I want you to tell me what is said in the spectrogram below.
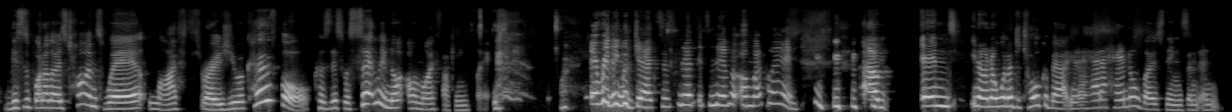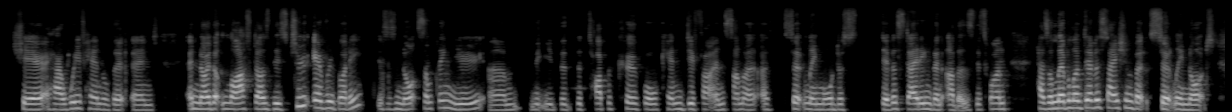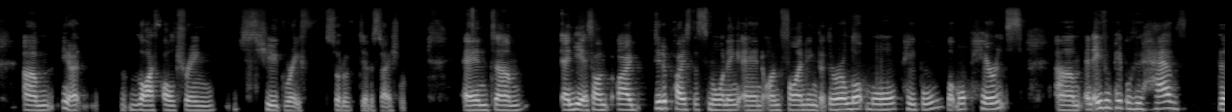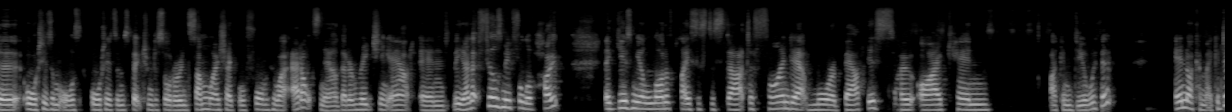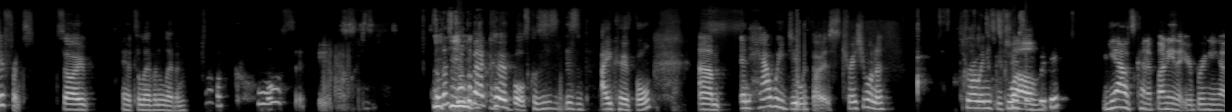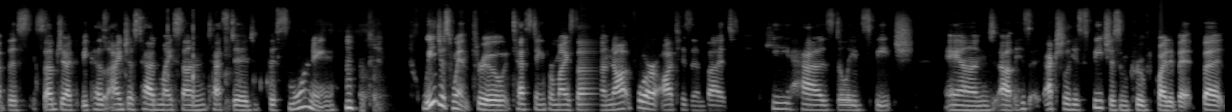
this is one of those times where life throws you a curveball because this was certainly not on my fucking plan. Everything with Jaks is never it's never on my plan. um, and you know, and I wanted to talk about you know how to handle those things and, and share how we've handled it and and know that life does this to everybody. This is not something new. Um, the, the, the type of curveball can differ, and some are, are certainly more dis- devastating than others. This one has a level of devastation, but certainly not, um, you know, life altering, sheer grief sort of devastation. And um, and yes, I'm, I did a post this morning, and I'm finding that there are a lot more people, a lot more parents, um, and even people who have the autism or autism spectrum disorder in some way, shape, or form who are adults now that are reaching out, and you know that fills me full of hope it gives me a lot of places to start to find out more about this so I can I can deal with it and I can make a difference. So it's 11 11. Of course it is. So let's talk about curveballs because this is, this is a curveball um, and how we deal with those. Trish, you want to throw in some well, with you? Yeah, it's kind of funny that you're bringing up this subject because I just had my son tested this morning we just went through testing for my son, not for autism, but he has delayed speech, and uh, his actually his speech has improved quite a bit. But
